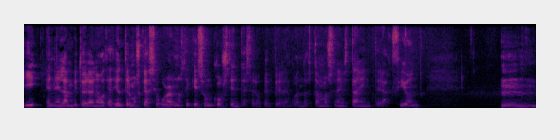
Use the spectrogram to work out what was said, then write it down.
y en el ámbito de la negociación tenemos que asegurarnos de que son conscientes de lo que pierden. Cuando estamos en esta interacción, mmm,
